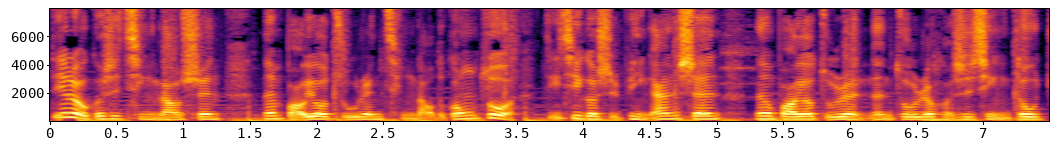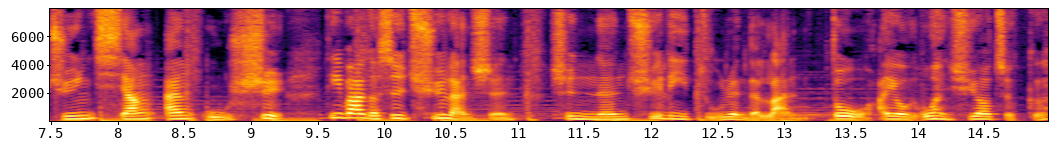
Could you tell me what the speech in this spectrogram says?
第六个是勤劳神，能保佑族人勤劳的工作。第七个是平安神，能保佑族人能做任何事情都均相安无事。第八个是驱懒神，是。能驱离族人的懒惰，还有我很需要这个。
